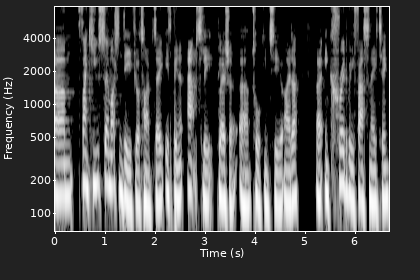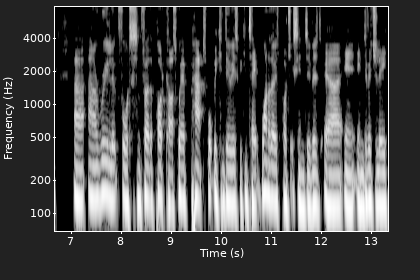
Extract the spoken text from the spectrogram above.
Um, thank you so much indeed for your time today. It's been an absolute pleasure uh, talking to you, Ida. Uh, incredibly fascinating. Uh, and I really look forward to some further podcasts where perhaps what we can do is we can take one of those projects individ- uh, individually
